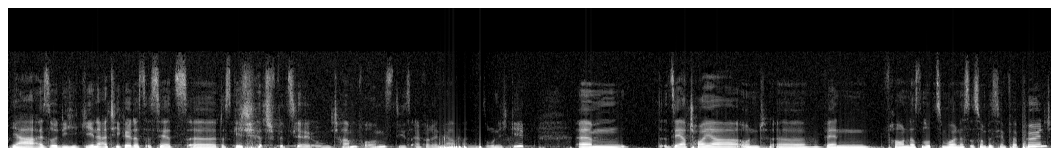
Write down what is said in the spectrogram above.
Ja, also die Hygieneartikel, das ist jetzt, äh, das geht jetzt speziell um Tampons, die es einfach in Japan so nicht gibt. Ähm, sehr teuer und äh, wenn Frauen das nutzen wollen, das ist so ein bisschen verpönt.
